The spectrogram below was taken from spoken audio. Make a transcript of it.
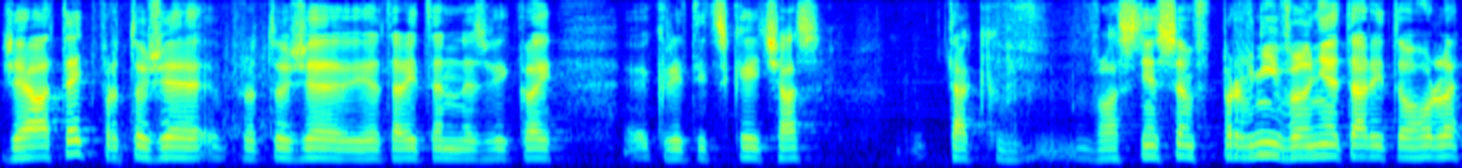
že já teď, protože, protože je tady ten nezvyklý eh, kritický čas, tak vlastně jsem v první vlně tady tohohle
